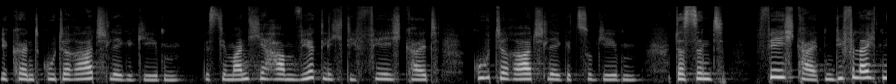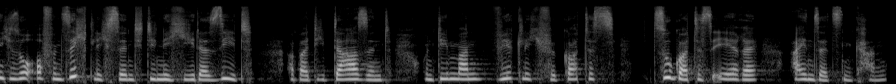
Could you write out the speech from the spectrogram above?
Ihr könnt gute Ratschläge geben. Wisst ihr, manche haben wirklich die Fähigkeit, gute Ratschläge zu geben. Das sind Fähigkeiten, die vielleicht nicht so offensichtlich sind, die nicht jeder sieht, aber die da sind und die man wirklich für Gottes, zu Gottes Ehre einsetzen kann.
